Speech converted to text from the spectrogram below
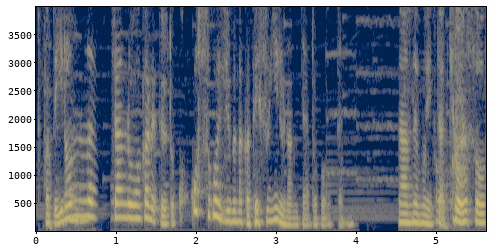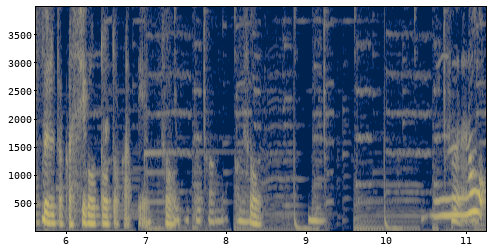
とかっていろんなジャンル分かれてると、ここすごい自分なんか出過ぎるなみたいなところってね。何でもいい。から仕競事争するとか仕事とかっていう。そう。そう。うん。そう。だねの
